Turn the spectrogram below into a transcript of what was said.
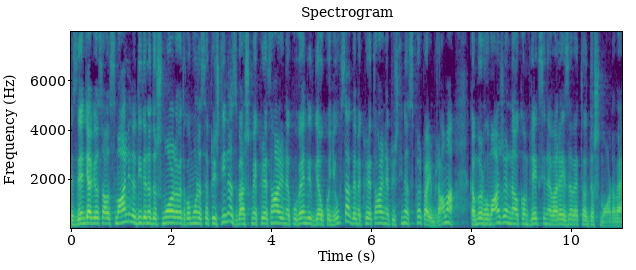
Presidentja Vjosa Osmani në ditën e dëshmorëve të komunës së Prishtinës bashkë me kryetarin e kuvendit Glauk Konjufca dhe me kryetarin e Prishtinës Përparim Rama ka bërë homazhe në kompleksin e varrezave të dëshmorëve.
